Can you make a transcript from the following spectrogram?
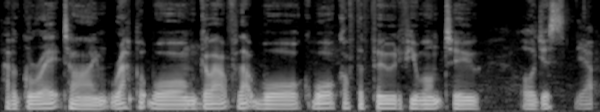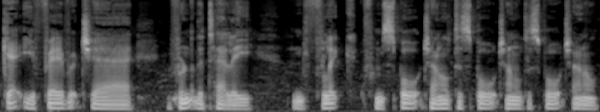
Have a great time. Wrap up warm. Go out for that walk. Walk off the food if you want to, or just Yep. get your favourite chair in front of the telly and flick from sport channel to sport channel to sport channel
